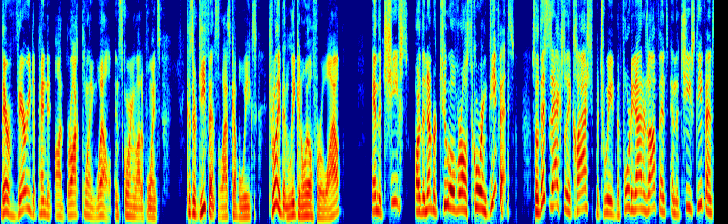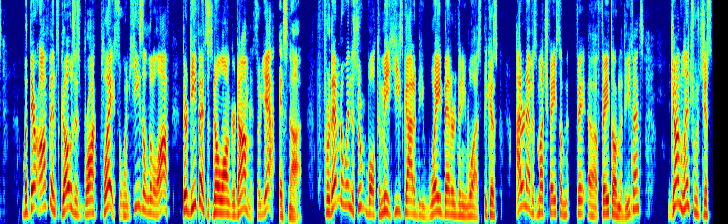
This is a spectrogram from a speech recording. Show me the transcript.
They're very dependent on Brock playing well and scoring a lot of points because their defense the last couple weeks, it's really been leaking oil for a while and the Chiefs are the number two overall scoring defense. So this is actually a clash between the 49ers offense and the Chiefs defense. but their offense goes as Brock plays. So when he's a little off, their defense is no longer dominant. So yeah, it's not. For them to win the Super Bowl, to me, he's got to be way better than he was because I don't have as much faith on uh, faith on the defense. John Lynch was just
